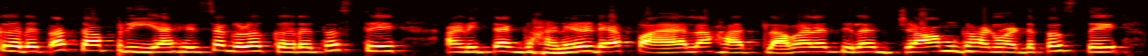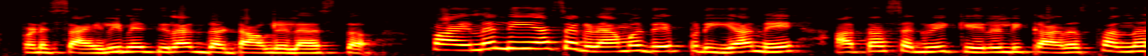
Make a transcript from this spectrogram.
करत आता प्रिया हे सगळं करत असते आणि त्या घाणेरड्या पायाला हात लावायला तिला जाम घाण वाटत असते पण सायलीने तिला दटावलेलं असतं. फायनली या सगळ्यामध्ये प्रियाने आता सगळी केलेली कारस्थानं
